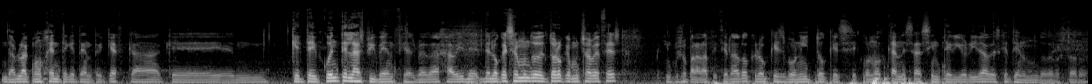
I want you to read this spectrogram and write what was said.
de hablar con gente que te enriquezca, que, mm, que te cuente las vivencias, ¿verdad, Javi? De, de lo que es el mundo del toro, que muchas veces, incluso para el aficionado, creo que es bonito que se conozcan esas interioridades que tiene el mundo de los toros.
